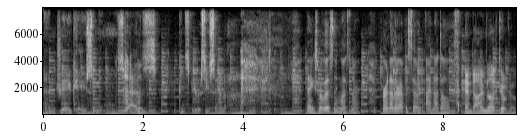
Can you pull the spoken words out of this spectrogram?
and J.K. Simmons as Conspiracy Santa. Thanks for listening, listener. For another episode, I'm not Dolph. And I'm not Coco.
